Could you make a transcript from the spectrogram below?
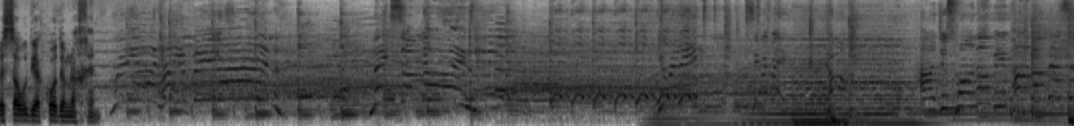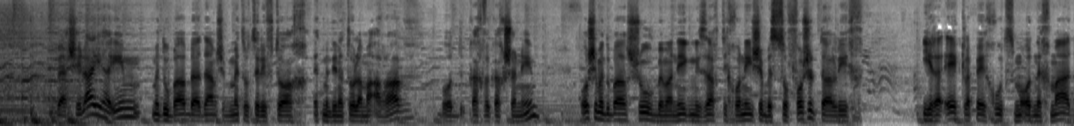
בסעודיה קודם לכן. והשאלה היא האם מדובר באדם שבאמת רוצה לפתוח את מדינתו למערב בעוד כך וכך שנים, או שמדובר שוב במנהיג מזרח תיכוני שבסופו של תהליך ייראה כלפי חוץ מאוד נחמד,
